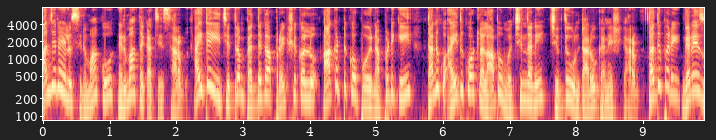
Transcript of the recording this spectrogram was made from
ఆంజనేయులు సినిమాకు నిర్మాతగా చేశారు. అయితే ఈ చిత్రం పెద్దగా ప్రేక్షకులు ఆకట్టుకోపోయినప్పటికీ తనకు ఐదు కోట్ల లాభం వచ్చిందని చెబుతూ ఉంటారు గణేష్ గారు. తదుపరి గణేష్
